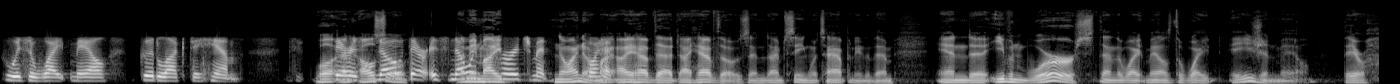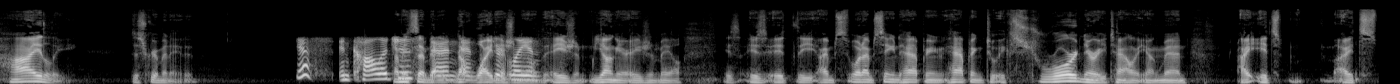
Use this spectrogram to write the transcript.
who is a white male good luck to him well, there is also, no there is no I mean, encouragement. My, no, I know. My. I have that. I have those, and I'm seeing what's happening to them. And uh, even worse than the white male is the white Asian male. They are highly discriminated. yes, in colleges I mean, I mean, and, not and white Asian male, in the Asian young Asian male is is it the I'm what I'm seeing happening happening to extraordinary talent young men. I it's it's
